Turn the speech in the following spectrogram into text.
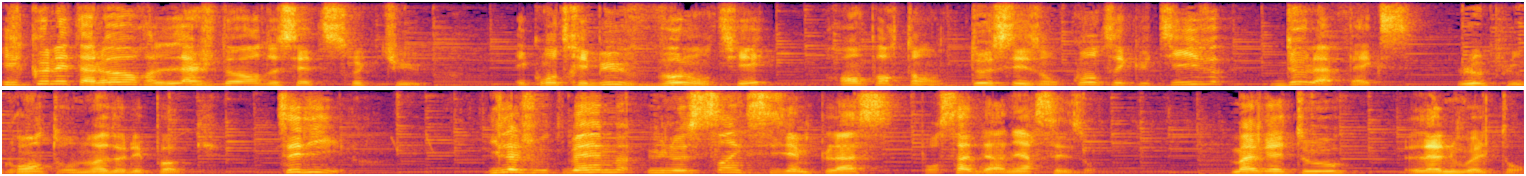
Il connaît alors l'âge d'or de cette structure et contribue volontiers, remportant deux saisons consécutives de l'Apex, le plus grand tournoi de l'époque. C'est dire. Il ajoute même une 5-6ème place pour sa dernière saison. Malgré tout, la nouvelle tombe.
